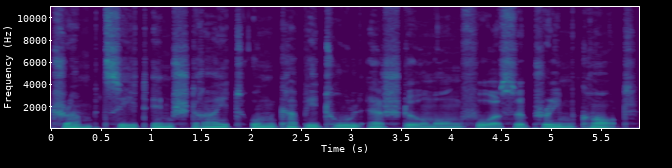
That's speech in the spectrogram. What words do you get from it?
Trump zieht im Streit um Kapitolerstürmung vor Supreme Court.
